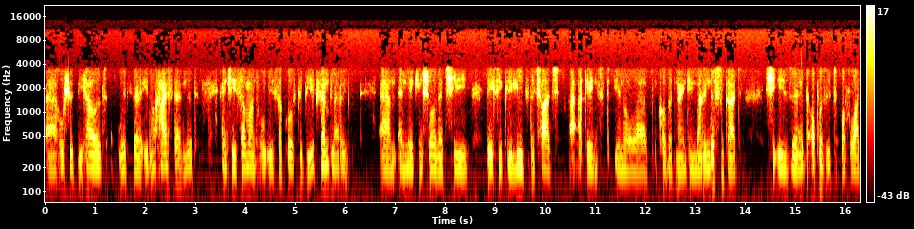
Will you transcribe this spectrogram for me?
uh, who should be held with uh, you know high standard, and she's someone who is supposed to be exemplary um, and making sure that she basically leads the charge uh, against you know uh, COVID-19. But in this regard, she is uh, the opposite of what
